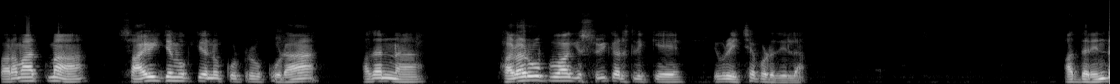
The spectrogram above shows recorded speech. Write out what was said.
ಪರಮಾತ್ಮ ಸಾಯುಜ್ಯ ಮುಕ್ತಿಯನ್ನು ಕೊಟ್ಟರೂ ಕೂಡ ಅದನ್ನು ಫಲರೂಪವಾಗಿ ಸ್ವೀಕರಿಸಲಿಕ್ಕೆ ಇವರು ಇಚ್ಛೆ ಪಡೋದಿಲ್ಲ. ಆದ್ದರಿಂದ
